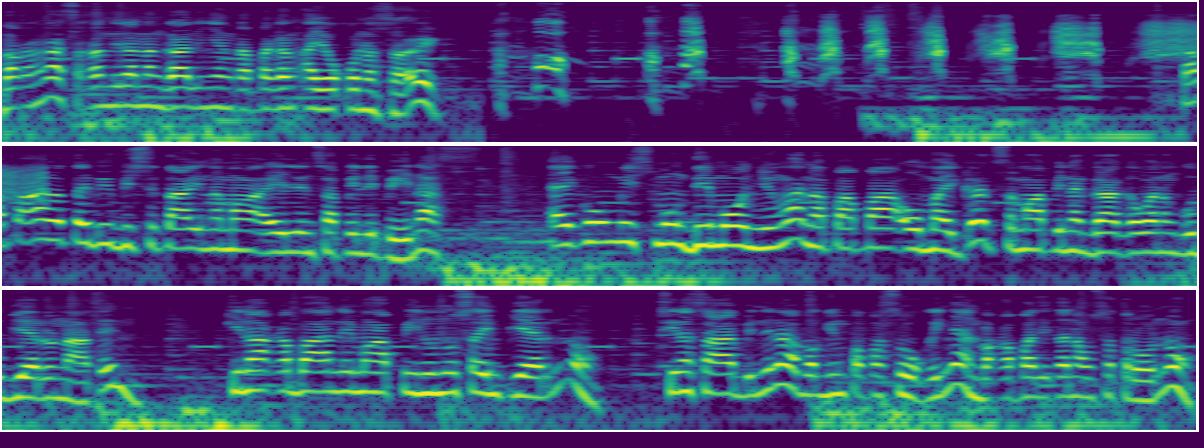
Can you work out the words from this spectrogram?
Baka nga sa kanila nang galing yung katagang ayoko na sa Earth. Papaano tayo bibisitahin ng mga alien sa Pilipinas? Eh kung mismong demonyo nga napapa oh my god sa mga pinagagawa ng gobyerno natin. Kinakabahan ng mga pinuno sa impyerno. Sinasabi nila wag yung papasukin yan, baka palitan ako sa trono.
